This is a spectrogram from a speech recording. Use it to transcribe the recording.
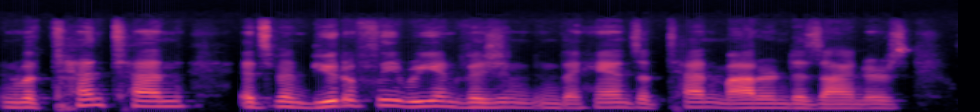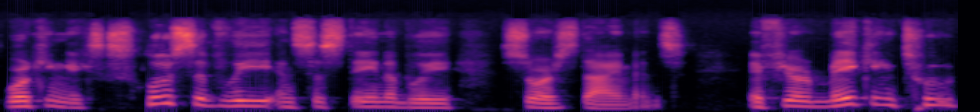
And with 1010, it's been beautifully re envisioned in the hands of 10 modern designers working exclusively and sustainably sourced diamonds. If you're making two,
